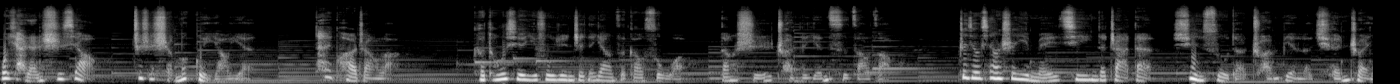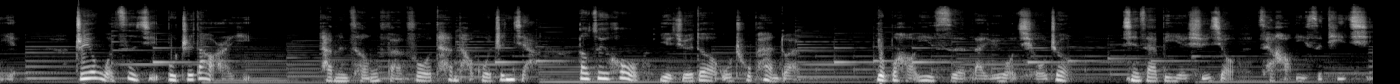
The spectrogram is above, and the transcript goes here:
我哑然失笑，这是什么鬼谣言？太夸张了！可同学一副认真的样子告诉我，当时传的言辞凿凿，这就像是一枚气阴的炸弹，迅速地传遍了全专业。只有我自己不知道而已。他们曾反复探讨过真假，到最后也觉得无处判断，又不好意思来与我求证。现在毕业许久，才好意思提起。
